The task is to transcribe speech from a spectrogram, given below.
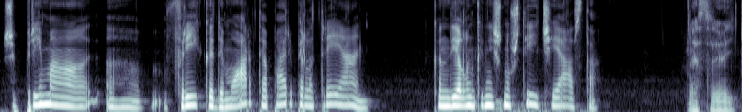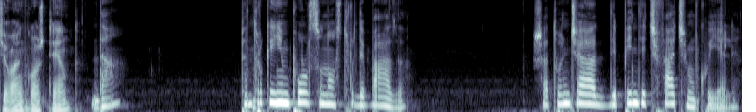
Și prima uh, frică de moarte apare pe la trei ani, când el încă nici nu știe ce e asta. Asta e ceva inconștient? Da. Pentru că e impulsul nostru de bază. Și atunci depinde ce facem cu ele.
